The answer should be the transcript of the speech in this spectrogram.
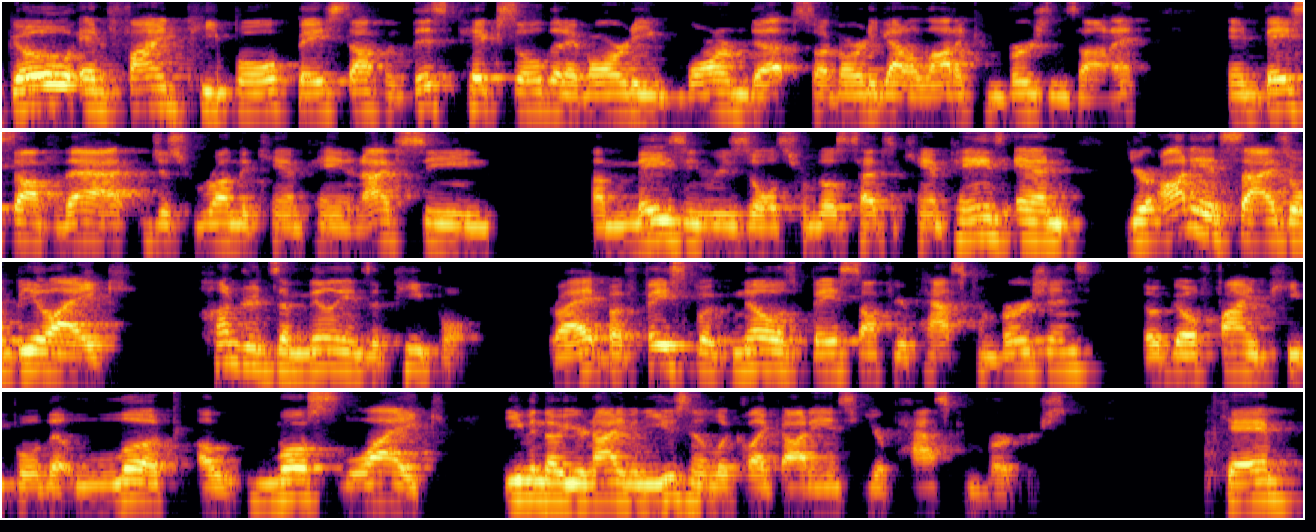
go and find people based off of this pixel that I've already warmed up so I've already got a lot of conversions on it. And based off of that just run the campaign. And I've seen amazing results from those types of campaigns. And your audience size will be like hundreds of millions of people right? But Facebook knows based off your past conversions they'll go find people that look uh, most like even though you're not even using a look like audience your past converters. Okay?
